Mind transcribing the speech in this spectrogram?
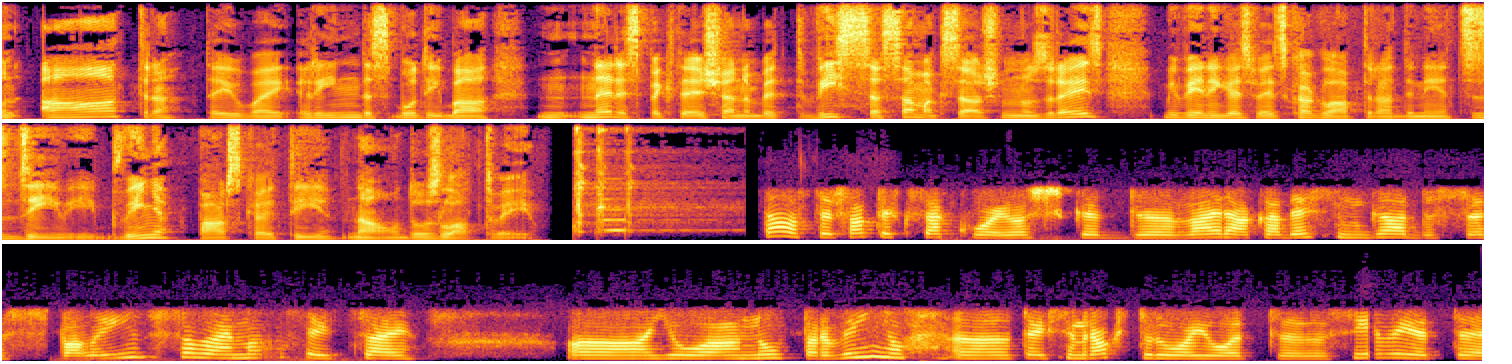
un ātra teju vai rindas būtībā nerespektēšana, bet visa samaksāšana uzreiz bija vienīgais veids, kā glābt radinieces dzīvību. Viņa pārskaitīja naudu uz Latviju. Stāsts ir faktiski sekojošs, kad uh, vairāk kā desmit gadus es palīdzu savai māsīcai, uh, jo, nu, par viņu, uh, teiksim, raksturojot sieviete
